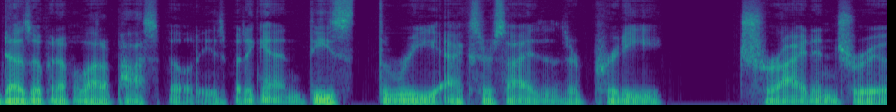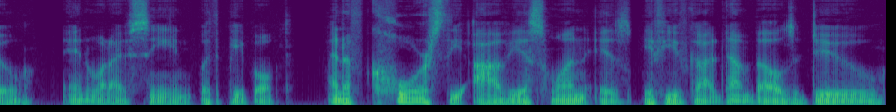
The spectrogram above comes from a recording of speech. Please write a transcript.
does open up a lot of possibilities. But again, these three exercises are pretty tried and true in what I've seen with people. And of course, the obvious one is if you've got dumbbells, do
